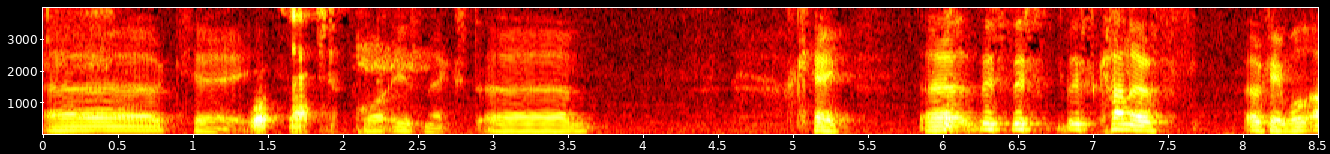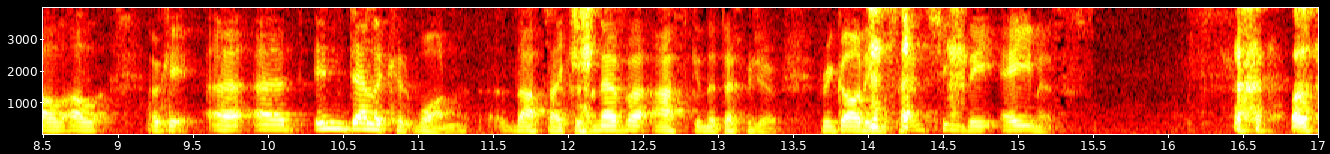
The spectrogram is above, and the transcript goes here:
Okay. what's next? What is next? Um, okay, uh, this this this kind of okay. Well, I'll, I'll okay. Uh, an indelicate one that I could never ask in the dojo regarding clenching the anus. Well,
